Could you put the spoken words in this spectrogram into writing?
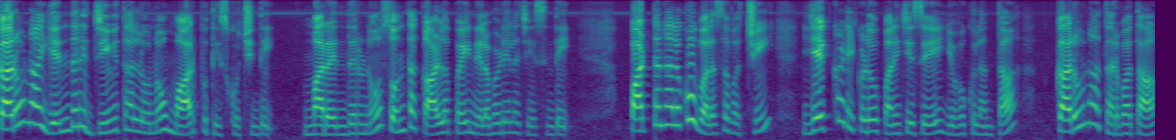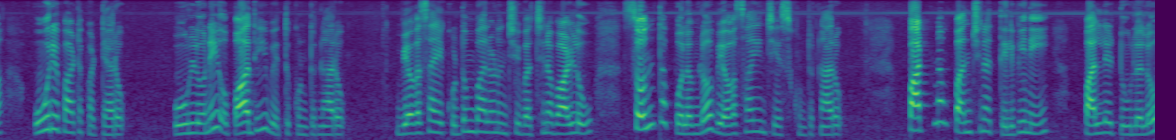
కరోనా ఎందరి జీవితాల్లోనో మార్పు తీసుకొచ్చింది. మరెందరినో సొంత కాళ్ళపై నిలబడేలా చేసింది. పట్టణాలకు వలస వచ్చి ఎక్కడెక్కడో పనిచేసే యువకులంతా కరోనా తర్వాత ఊరిబాట పట్టారు. ఊళ్ళోనే ఉపాధి వెతుక్కుంటున్నారు. వ్యవసాయ కుటుంబాల నుంచి వచ్చిన వాళ్ళు సొంత పొలంలో వ్యవసాయం చేసుకుంటున్నారు. పట్నం పంచిన తెలివిని పల్లెటూళ్ళలో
